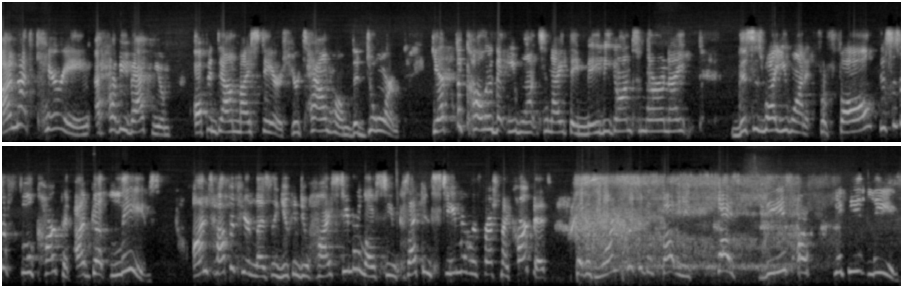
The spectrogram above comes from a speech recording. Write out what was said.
I'm not carrying a heavy vacuum up and down my stairs, your townhome, the dorm. Get the color that you want tonight. They may be gone tomorrow night. This is why you want it. For fall, this is a full carpet. I've got leaves. On top of here, Lesley, you can do high steam or low steam because I can steam or refresh my carpets. But with one click of this button, guys, these are sticky leaves,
